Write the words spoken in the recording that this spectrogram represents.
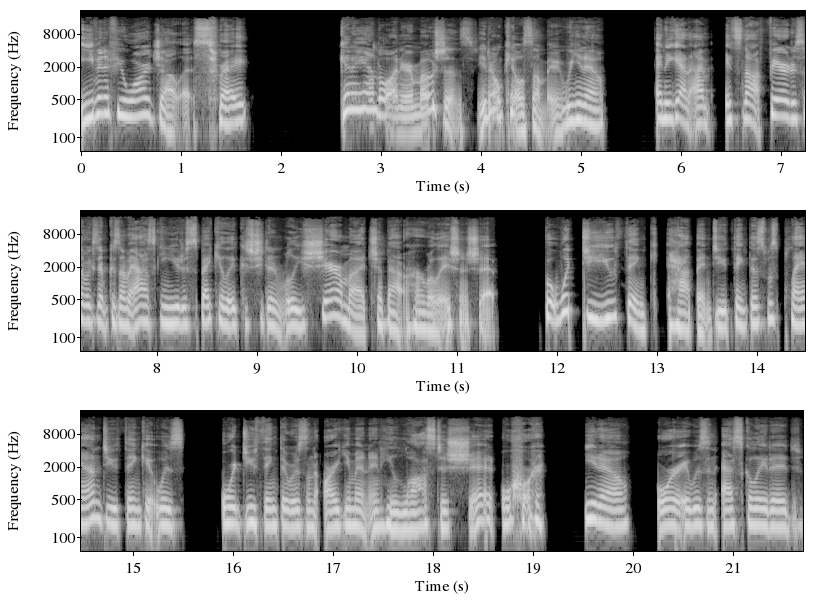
Even if you are jealous, right? get a handle on your emotions. You don't kill somebody, you know. And again, I'm it's not fair to some extent because I'm asking you to speculate because she didn't really share much about her relationship. But what do you think happened? Do you think this was planned? Do you think it was or do you think there was an argument and he lost his shit or you know, or it was an escalated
